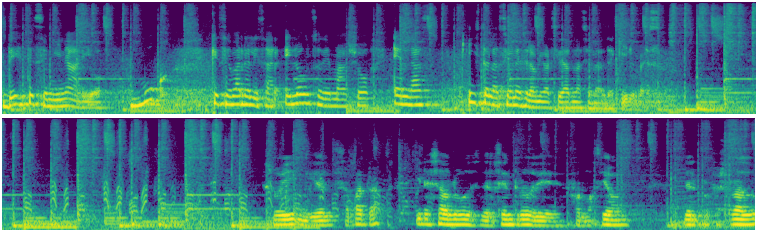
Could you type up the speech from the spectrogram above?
de este seminario MOOC que se va a realizar el 11 de mayo en las instalaciones de la Universidad Nacional de Quilmes. Soy Miguel Zapata y les hablo desde el Centro de Formación del Profesorado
